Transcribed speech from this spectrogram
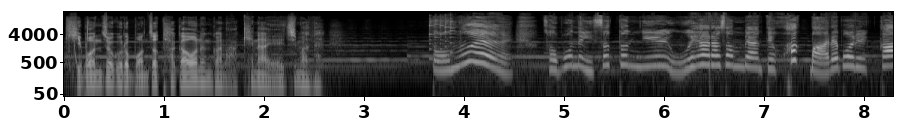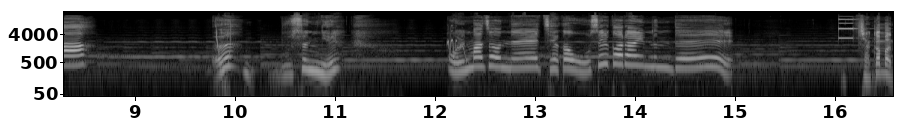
기본적으로 먼저 다가오는 건 아키나 애지만 너무해. 저번에 있었던 일 우에하라 선배한테 확 말해버릴까? 에? 무슨 일? 얼마 전에 제가 옷을 갈아입는데 잠깐만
